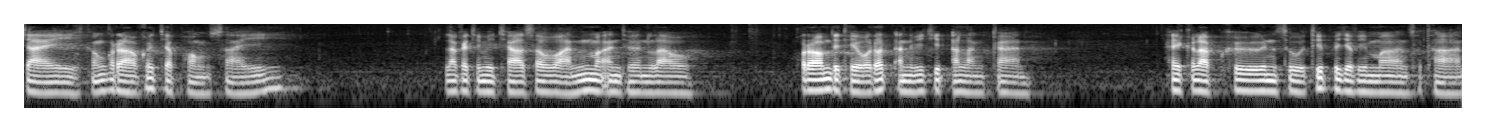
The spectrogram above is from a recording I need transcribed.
ใจของเราก็จะผ่องใส แล้วก็จะมีชาวสวรรค์มาอัญเชิญเรา พร้อมด้วยเทวรถอันวิจิตอลังการ ให้กลับคืนสู่ทิพยวิมานสถาน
